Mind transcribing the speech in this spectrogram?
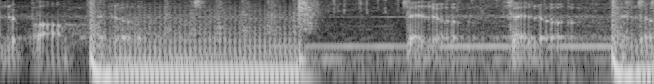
better bump fed up, better, better.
